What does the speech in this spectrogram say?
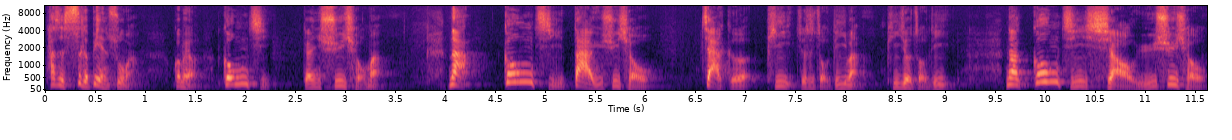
它是四个变数嘛？看到没有？供给跟需求嘛。那供给大于需求，价格 P 就是走低嘛，P 就走低。那供给小于需求，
